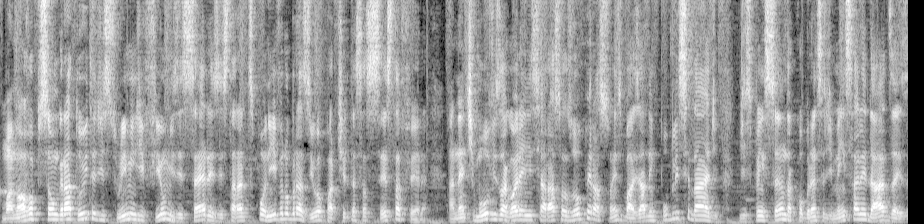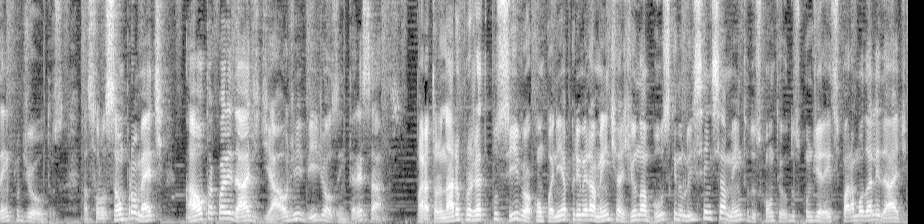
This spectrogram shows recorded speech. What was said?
Uma nova opção gratuita de streaming de filmes e séries estará disponível no Brasil a partir dessa sexta-feira. A Netmovies agora iniciará suas operações baseadas em publicidade, dispensando a cobrança de mensalidades a exemplo de outros. A solução promete alta qualidade de áudio e vídeo aos interessados. Para tornar o projeto possível, a companhia primeiramente agiu na busca e no licenciamento dos conteúdos com direitos para a modalidade.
